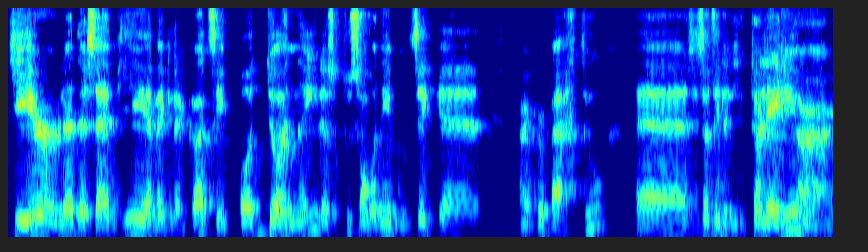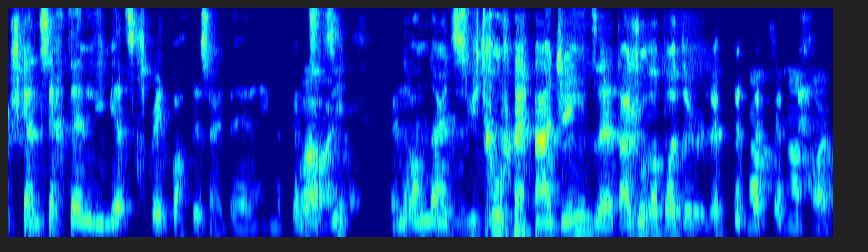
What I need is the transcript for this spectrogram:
gear, là, de s'habiller avec le code, c'est pas donné, là, surtout si on va dans les boutiques euh, un peu partout. Euh, c'est ça, tolérer un- jusqu'à une certaine limite ce qui peut être porté sur un terrain. là. Comme Ouais, tu ouais. dis, une ronde d'un 18 trous en jeans, euh, t'en joueras pas deux. Là. Non, c'est l'enfer.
